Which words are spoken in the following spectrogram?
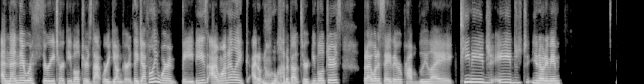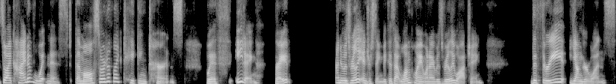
And then there were three turkey vultures that were younger. They definitely weren't babies. I want to like, I don't know a lot about turkey vultures, but I want to say they were probably like teenage aged. You know what I mean? So I kind of witnessed them all sort of like taking turns with eating, right? And it was really interesting because at one point when I was really watching, the three younger ones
